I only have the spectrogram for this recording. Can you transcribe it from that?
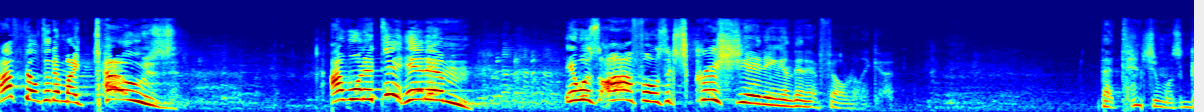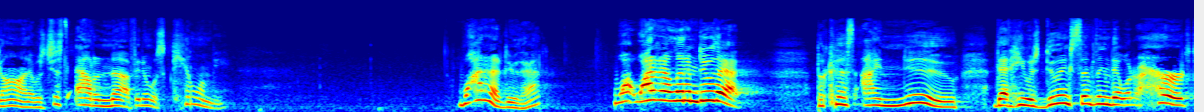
I felt it in my toes. I wanted to hit him. It was awful. It was excruciating. And then it felt really that tension was gone. It was just out enough, and it was killing me. Why did I do that? Why, why did I let him do that? Because I knew that he was doing something that would hurt,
